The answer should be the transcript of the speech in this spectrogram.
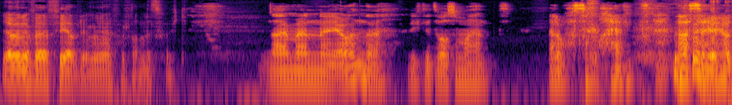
Jag vet inte om jag är febrig men jag är fortfarande lite sjuk. Nej men jag vet inte riktigt vad som har hänt Eller vad som har hänt, vad säger jag?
